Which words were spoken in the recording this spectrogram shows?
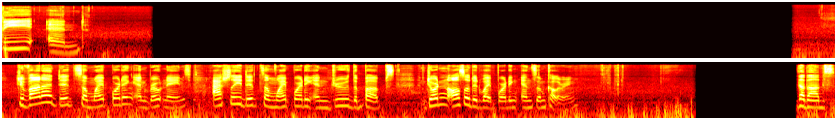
The end. Giovanna did some whiteboarding and wrote names. Ashley did some whiteboarding and drew the bubs. Jordan also did whiteboarding and some coloring. The bubs.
